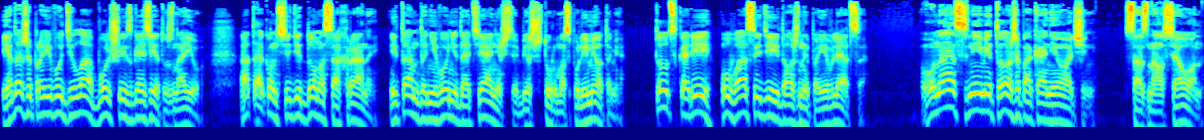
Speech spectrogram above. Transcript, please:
Я даже про его дела больше из газет узнаю. А так он сидит дома с охраной, и там до него не дотянешься без штурма с пулеметами. Тут, скорее, у вас идеи должны появляться. «У нас с ними тоже пока не очень», — сознался он.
